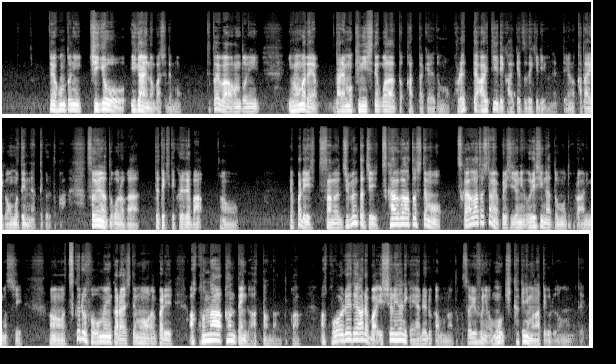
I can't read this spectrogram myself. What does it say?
で、本当に企業以外の場所でも、例えば本当に今まで誰も気にしてこなかったけれども、これって IT で解決できるよねっていうような課題が表になってくるとか、そういうようなところが出てきてくれれば、あのやっぱり、その自分たち使う側としても、使う側としてもやっぱり非常に嬉しいなと思うところありますし、あ作る方面からしても、やっぱり、あ、こんな観点があったんだとか、あ、これであれば一緒に何かやれるかもなとか、そういうふうに思うきっかけにもなってくると思うので、やっ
